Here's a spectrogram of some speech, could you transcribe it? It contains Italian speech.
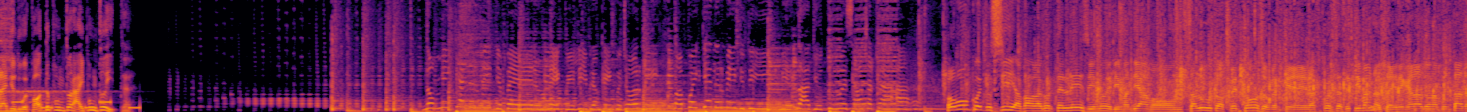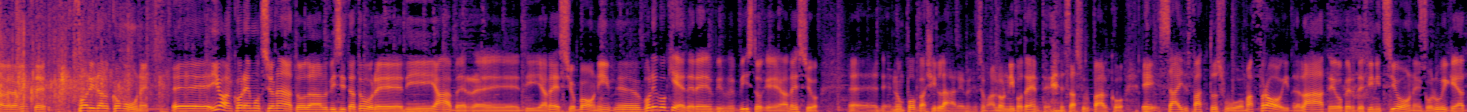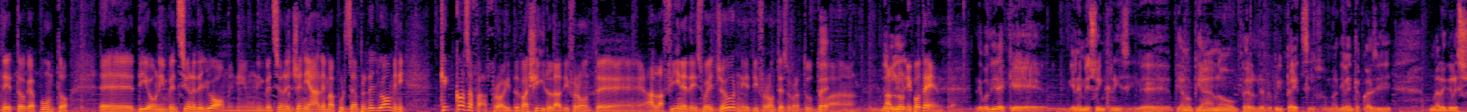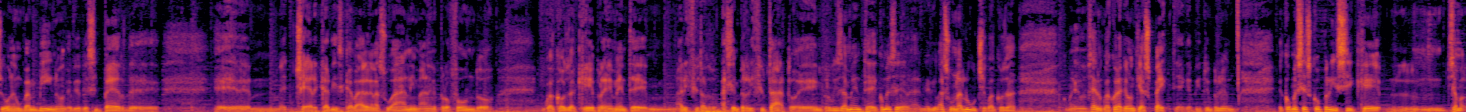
radio2pod.rai.it Non mi chiedermi di avere un equilibrio anche in quei giorni, ma puoi chiedermi di udirmi Radio 2 Social Club. Ovunque tu sia Paola Cortellesi, noi ti mandiamo un saluto affettuoso perché la scorsa settimana ci hai regalato una puntata veramente fuori dal comune. Eh, io ancora emozionato dal visitatore di Aber, eh, di Alessio Boni, eh, volevo chiedere, vi- visto che Alessio eh, non può vacillare, perché insomma l'onnipotente sta sul palco e sa il fatto suo, ma Freud, l'ateo per definizione, colui che ha detto che appunto eh, Dio è un'invenzione degli uomini, un'invenzione geniale, ma pur sempre degli uomini. Che cosa fa Freud? Vacilla di fronte alla fine dei suoi giorni e di fronte soprattutto Beh, a- devo all'onnipotente. Devo dire che viene messo in crisi, eh, piano piano perde proprio i pezzi, insomma, diventa quasi una regressione, un bambino capito, che si perde, ehm, e cerca di scavare nella sua anima, nel profondo, qualcosa che probabilmente mh, ha, rifiutato, ha sempre rifiutato e improvvisamente è come se arrivasse una luce, qualcosa come, sai, qualcosa che non ti aspetti, hai capito? È come se scoprissi che, mm, diciamo,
